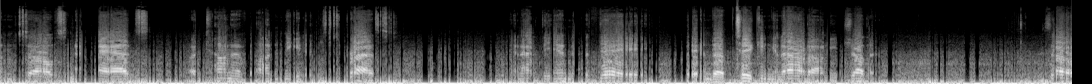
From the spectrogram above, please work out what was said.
themselves and it adds a ton of unneeded stress. And at the end of the day, they end up taking it out on each other. So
